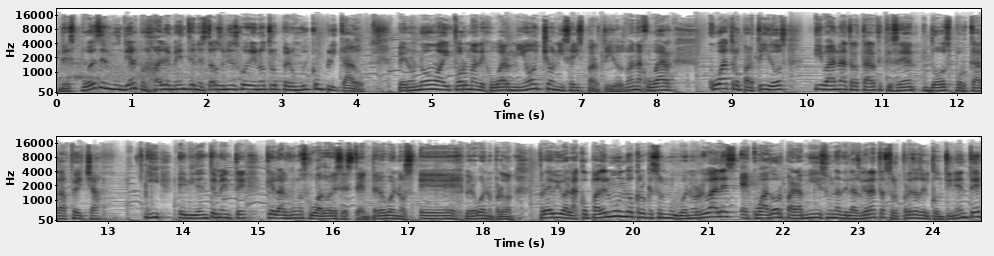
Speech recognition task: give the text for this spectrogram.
Después del Mundial probablemente en Estados Unidos jueguen otro, pero muy complicado. Pero no hay forma de jugar ni 8 ni 6 partidos. Van a jugar 4 partidos y van a tratar de que sean 2 por cada fecha y evidentemente que algunos jugadores estén. Pero bueno, eh, pero bueno, perdón. Previo a la Copa del Mundo, creo que son muy buenos rivales. Ecuador para mí es una de las gratas sorpresas del continente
